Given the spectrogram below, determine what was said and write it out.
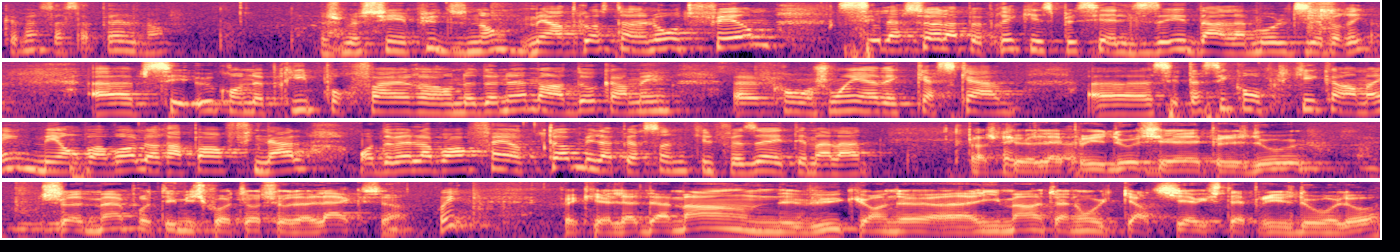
comment ça s'appelle, non? Je me souviens plus du nom. Mais en tout cas, c'est un autre film. C'est la seule à peu près qui est spécialisée dans la moule zébrée. Euh, c'est eux qu'on a pris pour faire. On a donné un mandat quand même euh, conjoint avec Cascade. Euh, c'est assez compliqué quand même, mais on va avoir le rapport final. On devait l'avoir fin octobre, mais la personne qui le faisait a été malade. Parce que Fait que- la prise d'eau, c'est la prise d'eau seulement pour Témiscouata sur le lac, ça. Oui. Fait que la demande, vu qu'on alimente un autre quartier avec cette prise d'eau-là,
